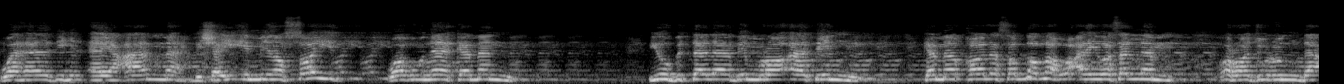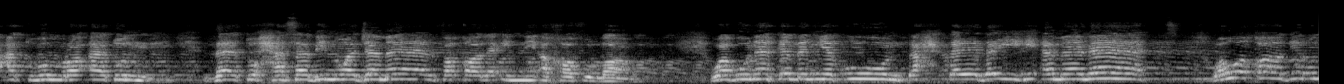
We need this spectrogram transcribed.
وهذه الآية عامة بشيء من الصيد. وهناك من يبتلى بامرأة كما قال صلى الله عليه وسلم رجل دعته امرأة ذات حسب وجمال فقال إني أخاف الله. وهناك من يكون تحت يديه أمانات وهو قادر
